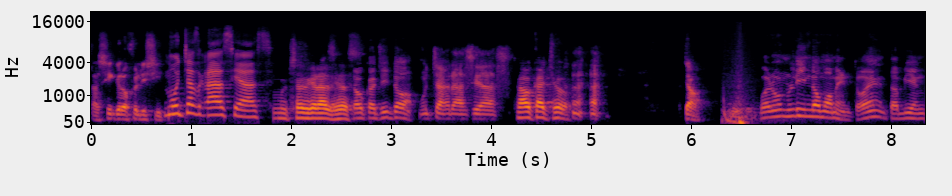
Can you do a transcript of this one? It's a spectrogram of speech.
Así que lo felicito. Muchas gracias. Muchas gracias. Chao, Cachito. Muchas gracias. Chao, Cacho. Chao. Bueno, un lindo momento, ¿eh? También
